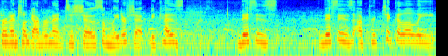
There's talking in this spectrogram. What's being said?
provincial government to show some leadership because this is this is a particularly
